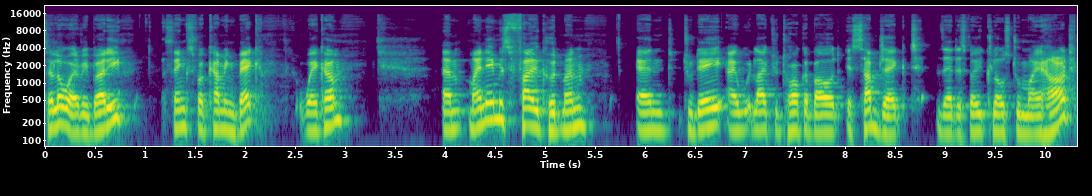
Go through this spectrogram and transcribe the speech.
hello everybody. Thanks for coming back. Welcome. Um, my name is Falk Hüttmann, and today I would like to talk about a subject that is very close to my heart.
